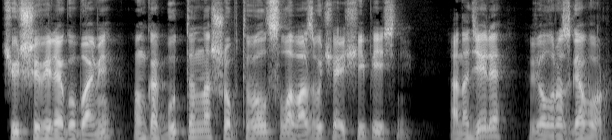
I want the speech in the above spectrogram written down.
Чуть шевеля губами, он как будто нашептывал слова звучащей песни, а на деле вел разговор.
